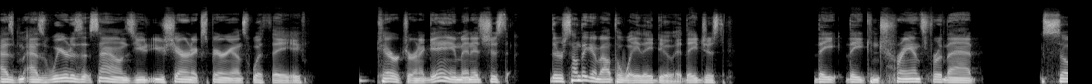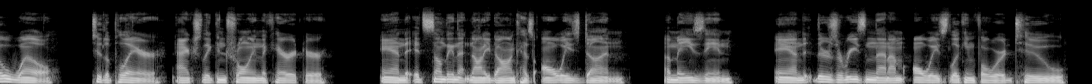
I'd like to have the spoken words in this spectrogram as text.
As as weird as it sounds, you you share an experience with a character in a game, and it's just there's something about the way they do it. They just they they can transfer that so well to the player actually controlling the character and it's something that Naughty Dog has always done amazing and there's a reason that I'm always looking forward to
